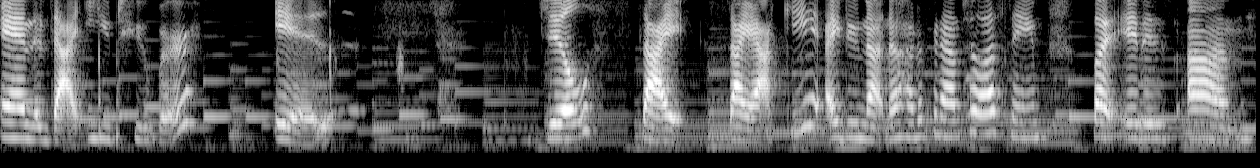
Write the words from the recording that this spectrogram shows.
And that YouTuber is Jill Sayaki. I do not know how to pronounce her last name, but it is um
